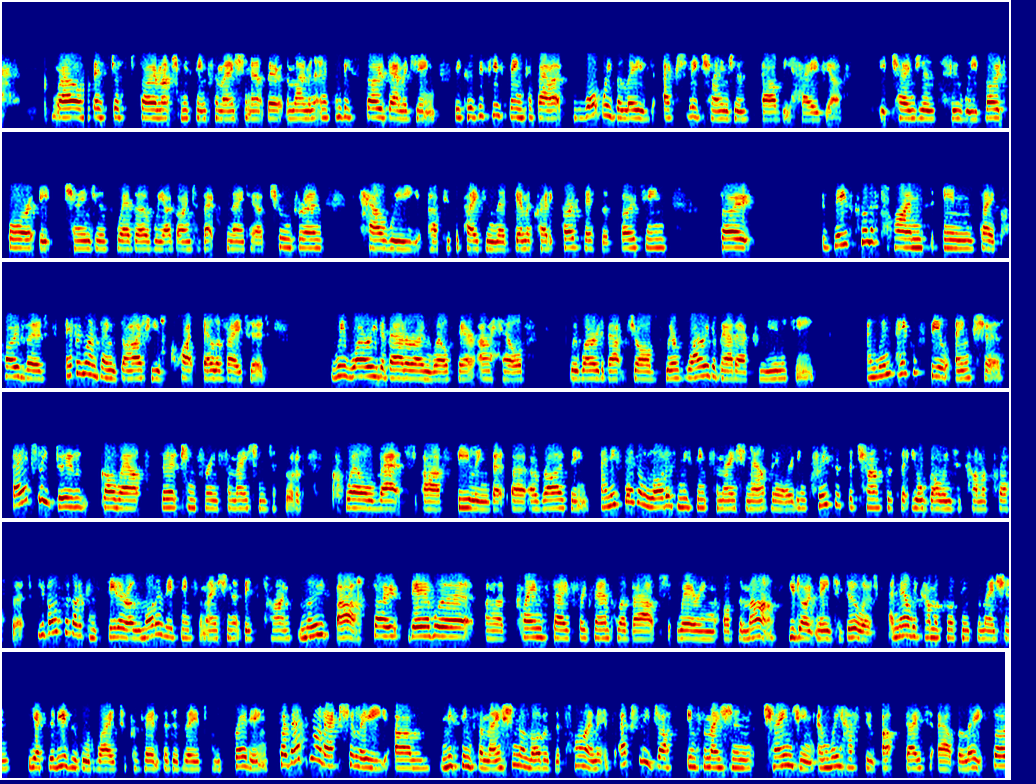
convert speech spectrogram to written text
well, there's just so much misinformation out there at the moment, and it can be so damaging because if you think about what we believe actually changes our behaviour. It changes who we vote for, it changes whether we are going to vaccinate our children, how we participate in the democratic process of voting. So these kind of times in, say, COVID, everyone's anxiety is quite elevated. We're worried about our own welfare, our health, we're worried about jobs, we're worried about our community. And when people feel anxious, they actually do go out searching for information to sort of quell that uh, feeling that uh, arising. And if there's a lot of misinformation out there, it increases the chances that you're going to come across it. You've also got to consider a lot of this information at this time moves fast. So there were uh, claims, say, for example, about wearing of the mask. You don't need to do it. And now we come across information yes, it is a good way to prevent the disease from spreading. So that's not actually um, misinformation a lot of the time. It's actually just information changing and we have to update our beliefs. So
